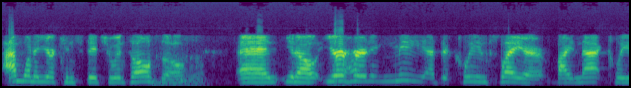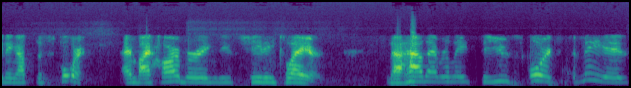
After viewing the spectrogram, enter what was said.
I'm one of your constituents also. And, you know, you're hurting me as a clean player by not cleaning up the sport and by harboring these cheating players. Now, how that relates to youth sports to me is,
